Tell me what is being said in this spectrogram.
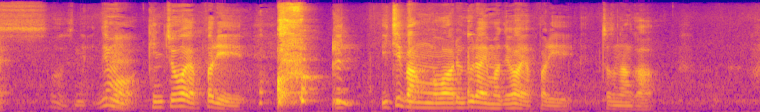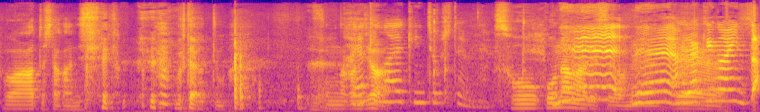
そうですね。でも緊張はやっぱりい一番終わるぐらいまではやっぱりちょっとなんかふわーっとした感じで 舞台やっても。そんな感早着じは替え緊張したよね。そこなんですよね。ね早着替えだ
